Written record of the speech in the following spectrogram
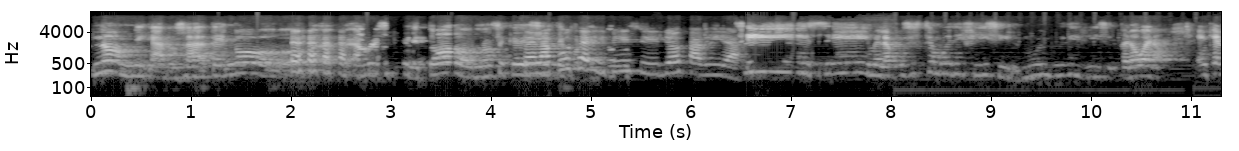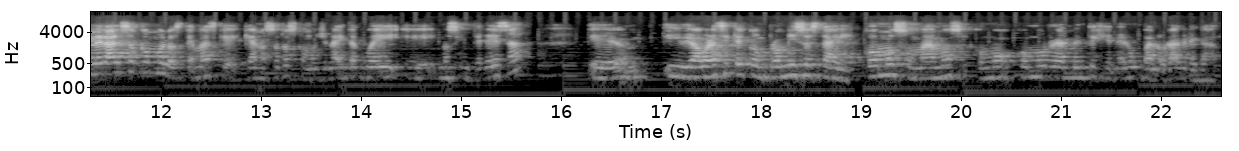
no, amiga, o sea, tengo ahora sí que de todo, no sé qué decir. Te la puse difícil, yo sabía. Sí, sí, me la pusiste muy difícil, muy, muy difícil. Pero bueno, en general son como los temas que, que a nosotros como United Way eh, nos interesa. Eh, y ahora sí que el compromiso está ahí, cómo sumamos y cómo, cómo realmente genera un valor agregado.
